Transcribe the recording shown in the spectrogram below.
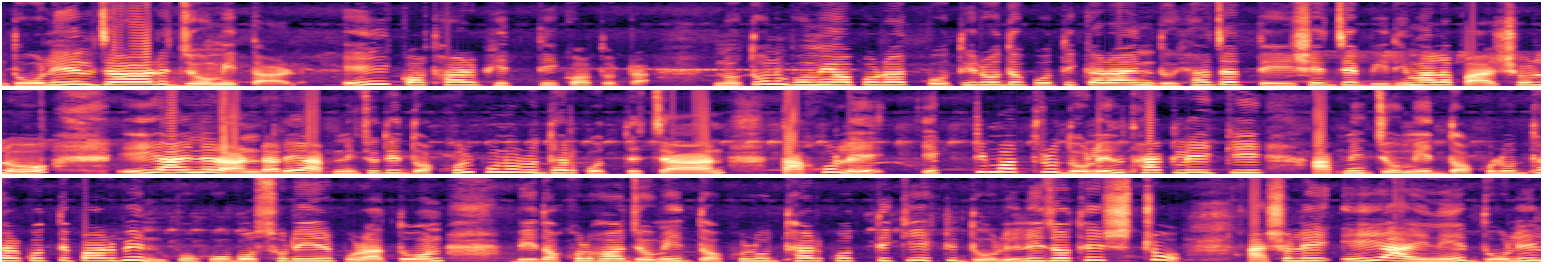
দলিল যার জমি তার। এই কথার ভিত্তি কতটা? নতুন ভূমি অপরাধ প্রতিরোধ প্রতিকার আইন দুই হাজার তেইশের যে বিধিমালা পাশ হলো, এই আইনের আন্ডারে আপনি যদি দখল পুনরুদ্ধার করতে চান, তাহলে একটিমাত্র দলিল থাকলেই কি আপনি জমির দখল উদ্ধার করতে পারবেন? বহু বছরের পুরাতন বেদখল হওয়া জমির দখল উদ্ধার করতে কি একটি দলিলই যথেষ্ট? আসলে এই আইনে দলিল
